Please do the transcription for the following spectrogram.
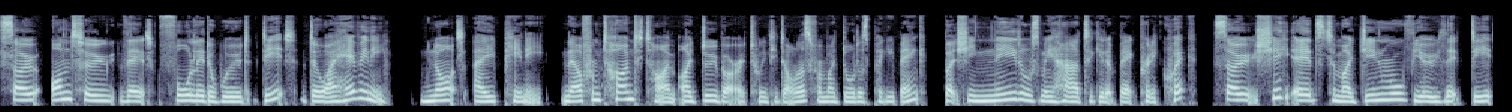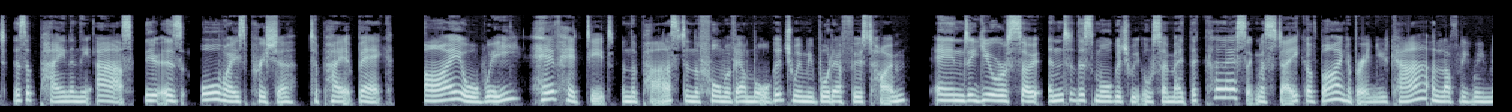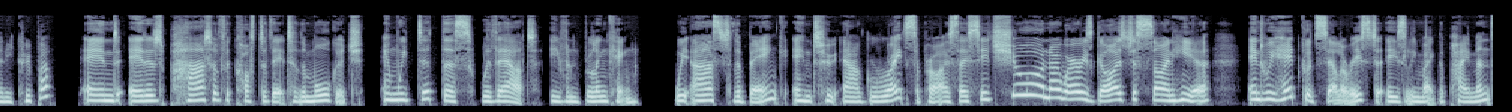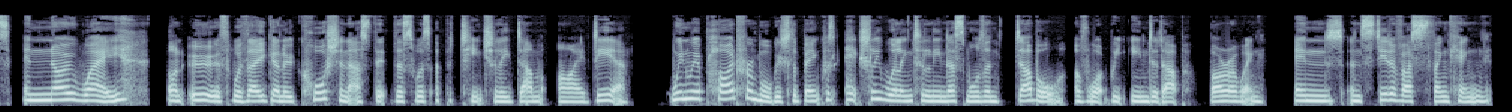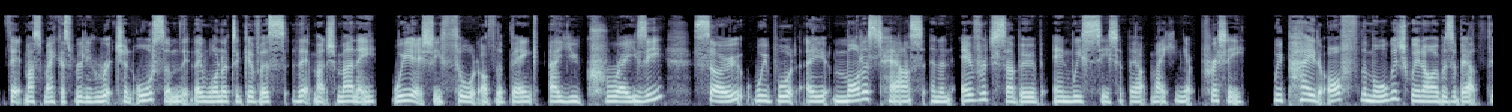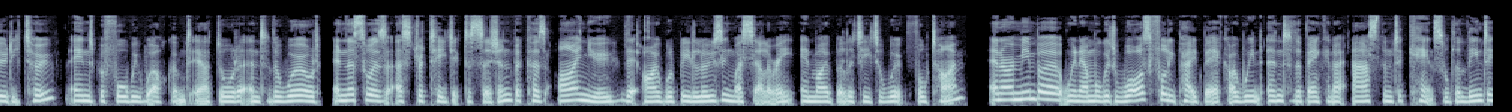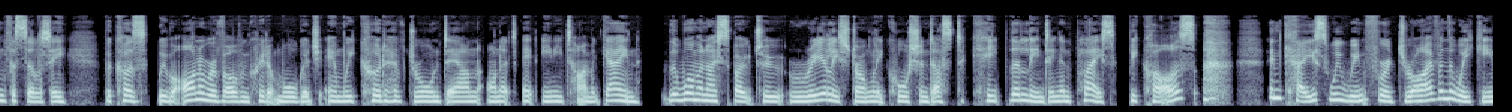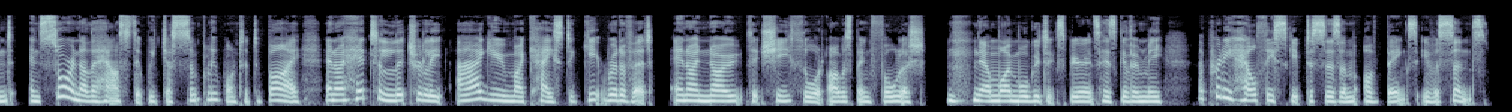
So, on to that four letter word debt. Do I have any? Not a penny. Now, from time to time, I do borrow $20 from my daughter's piggy bank, but she needles me hard to get it back pretty quick. So she adds to my general view that debt is a pain in the ass. There is always pressure to pay it back. I or we have had debt in the past in the form of our mortgage when we bought our first home. And a year or so into this mortgage, we also made the classic mistake of buying a brand new car, a lovely wee Mini Cooper and added part of the cost of that to the mortgage. And we did this without even blinking. We asked the bank, and to our great surprise, they said, Sure, no worries, guys, just sign here. And we had good salaries to easily make the payments, and no way on earth were they going to caution us that this was a potentially dumb idea. When we applied for a mortgage, the bank was actually willing to lend us more than double of what we ended up borrowing. And instead of us thinking that must make us really rich and awesome that they wanted to give us that much money, we actually thought of the bank, are you crazy? So we bought a modest house in an average suburb and we set about making it pretty. We paid off the mortgage when I was about 32 and before we welcomed our daughter into the world. And this was a strategic decision because I knew that I would be losing my salary and my ability to work full time. And I remember when our mortgage was fully paid back, I went into the bank and I asked them to cancel the lending facility because we were on a revolving credit mortgage and we could have drawn down on it at any time again. The woman I spoke to really strongly cautioned us to keep the lending in place because, in case we went for a drive in the weekend and saw another house that we just simply wanted to buy, and I had to literally argue my case to get rid of it, and I know that she thought I was being foolish. Now, my mortgage experience has given me a pretty healthy skepticism of banks ever since.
